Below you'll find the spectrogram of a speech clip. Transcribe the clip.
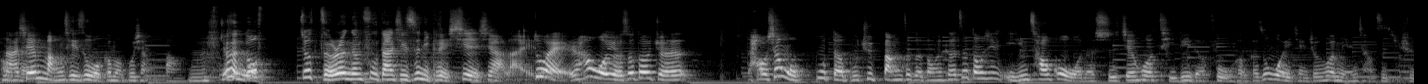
哪些忙其实我根本不想帮，嗯，就很多就责任跟负担，其实你可以卸下来。对，然后我有时候都觉得。好像我不得不去帮这个东西，可是这东西已经超过我的时间或体力的负荷。可是我以前就会勉强自己去，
